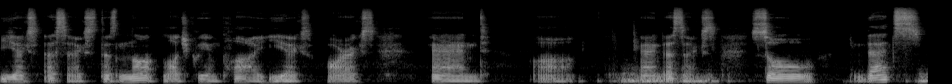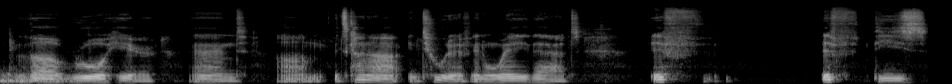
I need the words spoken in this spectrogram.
EX, SX does not logically imply EX, RX, and, uh, and SX. So that's the rule here, and um, it's kind of intuitive in a way that if if these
